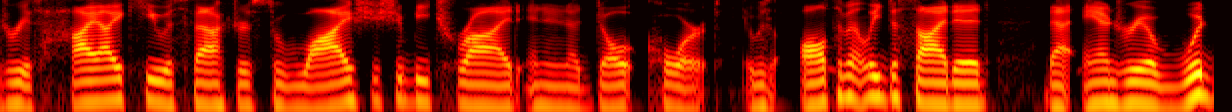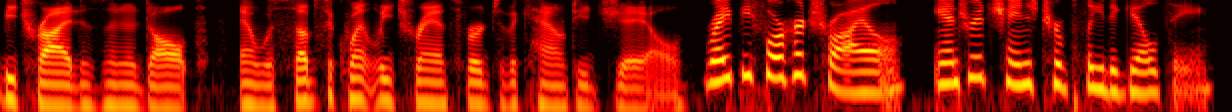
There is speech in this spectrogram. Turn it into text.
Andrea's high IQ as factors to why she should be tried in an adult court. It was ultimately decided that Andrea would be tried as an adult and was subsequently transferred to the county jail. Right before her trial, Andrea changed her plea to guilty.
